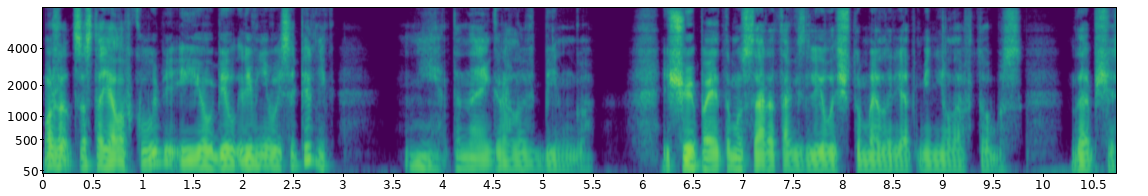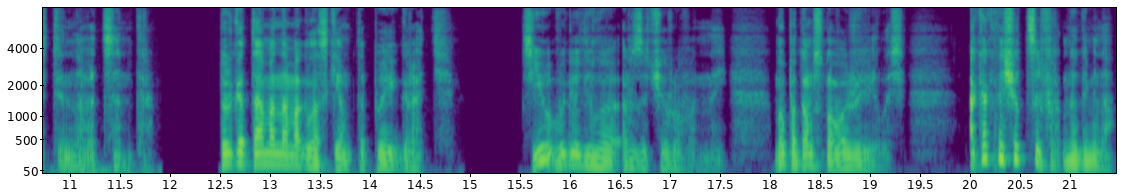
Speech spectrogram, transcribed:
Может, состояла в клубе, и ее убил ревнивый соперник? Нет, она играла в бинго. Еще и поэтому Сара так злилась, что Мэлори отменила автобус до общественного центра. Только там она могла с кем-то поиграть. Сью выглядела разочарованной но потом снова оживилась. — А как насчет цифр на домино?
